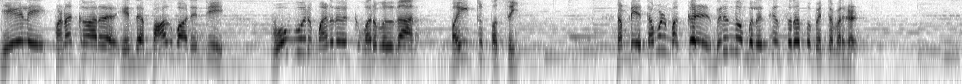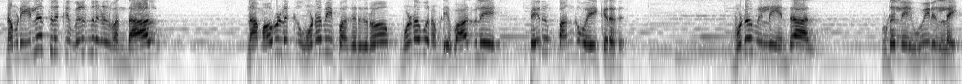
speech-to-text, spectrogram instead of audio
ஏழை பணக்காரர் என்ற பாகுபாடின்றி ஒவ்வொரு மனிதனுக்கு வருவதுதான் வயிற்று பசி. நம்முடைய தமிழ் மக்கள் விருந்தோம்பலுக்கு சிறப்பு பெற்றவர்கள். நம்முடைய இல்லத்திற்கு விருந்தினர்கள் வந்தால் நாம் அவர்களுக்கு உணவை பகிர்கிறோம். உணவு நம்முடைய வாழ்விலே பெரும் பங்கு வகிக்கிறது. உணவு இல்லை என்றால் உடலே உயிர் இல்லை.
